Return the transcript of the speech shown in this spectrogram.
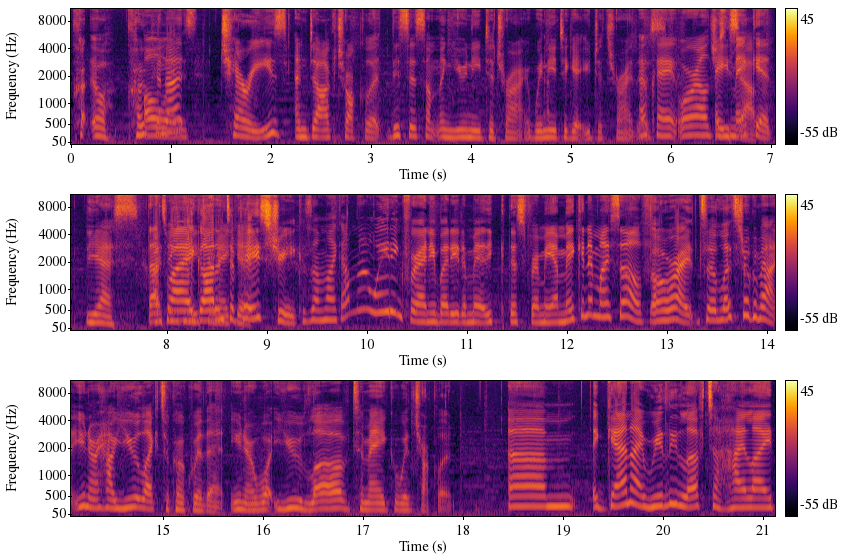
co- oh, coconut, Always. cherries, and dark chocolate. This is something you need to try. We need to get you to try this. Okay, or I'll just ASAP. make it. Yes. That's think why I got into it. pastry because I'm like, I'm not waiting for anybody to make this for me. I'm making it myself. All right. So let's talk about, you know, how you like to cook with it. You know, what you love to make with chocolate. Um, again, I really love to highlight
